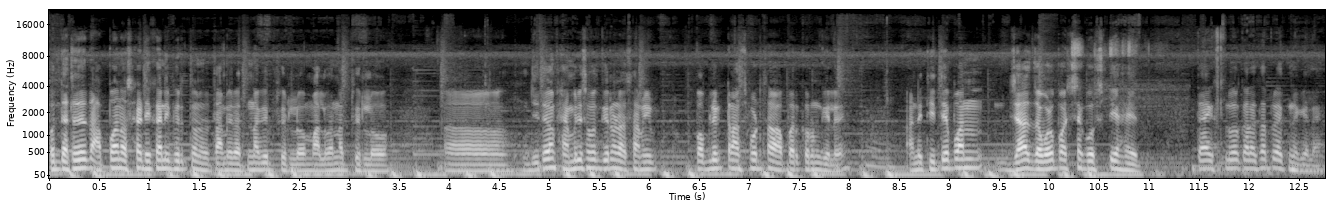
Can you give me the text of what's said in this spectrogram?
पण त्यातल्या त्यात आपण अशा ठिकाणी फिरतो ना आता आम्ही रत्नागिरीत फिरलो मालवणात फिरलो. अं, जिथे फॅमिलीसोबत गेलो ना असं आम्ही पब्लिक ट्रान्सपोर्टचा वापर करून गेलो आहे आणि तिथे पण ज्या जवळपासच्या गोष्टी आहेत त्या एक्सप्लोअर करायचा प्रयत्न केला आहे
